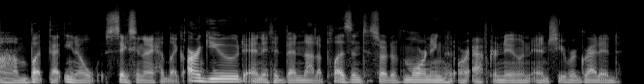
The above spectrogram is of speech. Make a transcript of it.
Um, but that you know, Stacy and I had like argued, and it had been not a pleasant sort of morning or afternoon, and she regretted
